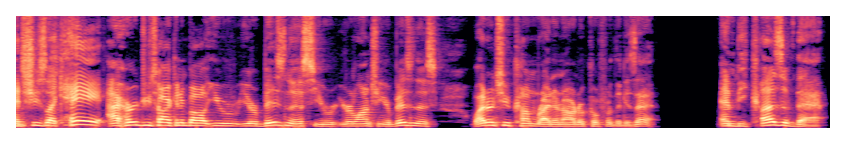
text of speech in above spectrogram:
And she's like, "Hey, I heard you talking about your your business. You're you're launching your business. Why don't you come write an article for the Gazette?" And because of that,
